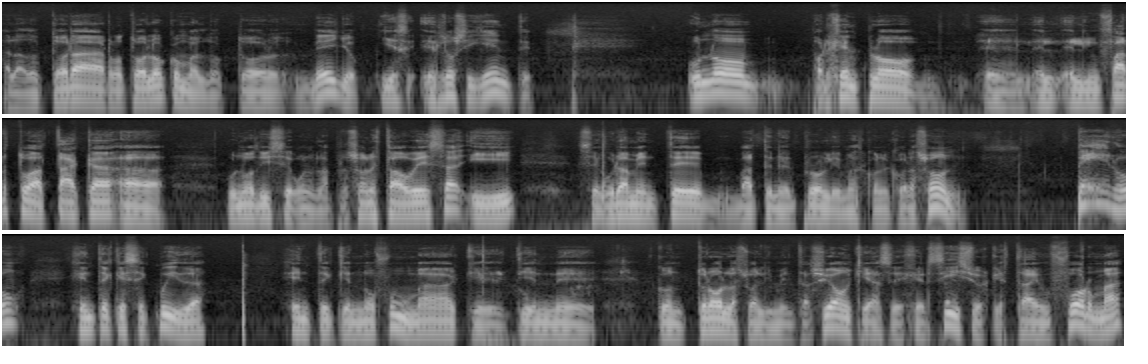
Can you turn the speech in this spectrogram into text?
a la doctora Rotolo como al doctor Bello. Y es, lo siguiente. Uno, por ejemplo, el, infarto ataca a, uno dice, bueno, la persona está obesa y seguramente va a tener problemas con el corazón. Pero gente que se cuida, gente que no fuma, que tiene controla su alimentación, que hace ejercicios, que está en forma,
